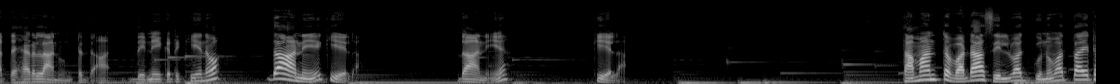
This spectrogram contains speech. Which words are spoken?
අතහැරලානුන්ට දෙන එකට කියනවා දානය කියලා. දානය කියලා. තමන්ට වඩා සිල්වත් ගුණවත් අයට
